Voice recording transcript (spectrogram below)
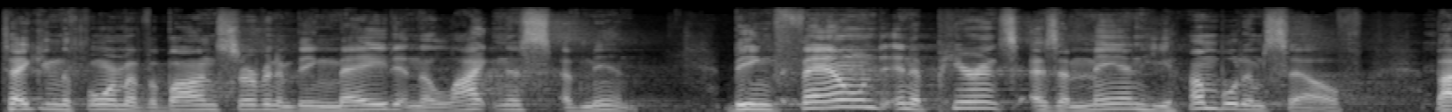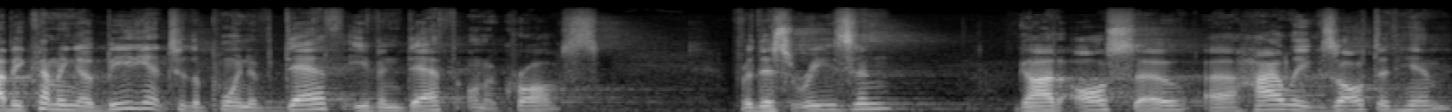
taking the form of a bondservant and being made in the likeness of men. Being found in appearance as a man, he humbled himself by becoming obedient to the point of death, even death on a cross. For this reason, God also uh, highly exalted him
